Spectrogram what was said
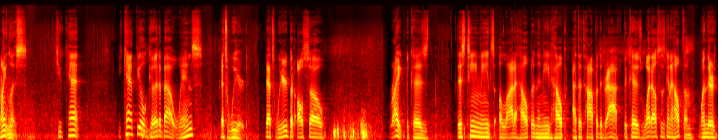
pointless. You can't you can't feel good about wins. That's weird. That's weird, but also right because this team needs a lot of help and they need help at the top of the draft because what else is going to help them when they're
